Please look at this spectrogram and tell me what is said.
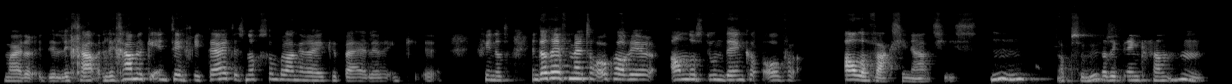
Maar de, de lichaam, lichamelijke integriteit is nog zo'n belangrijke pijler. Ik, uh, ik, vind dat, en dat heeft mij toch ook wel weer anders doen denken over alle vaccinaties. Mm, absoluut. Dat ik denk van, hmm,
